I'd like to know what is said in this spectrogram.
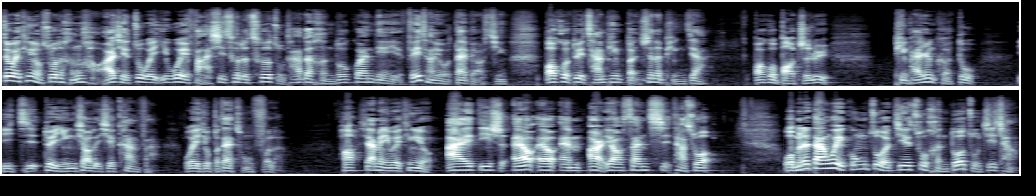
这位听友说的很好，而且作为一位法系车的车主，他的很多观点也非常有代表性，包括对产品本身的评价，包括保值率、品牌认可度以及对营销的一些看法，我也就不再重复了。好，下面一位听友，ID 是 LLM 二幺三七，他说，我们的单位工作接触很多主机厂，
